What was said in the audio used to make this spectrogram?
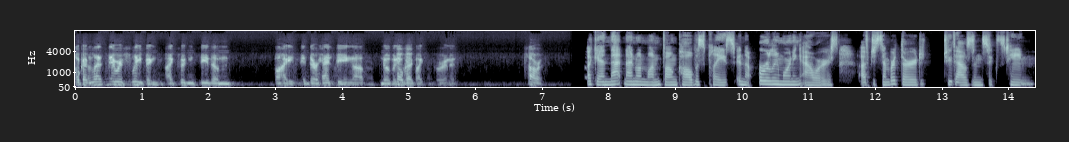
Okay. Unless they were sleeping, I couldn't see them by their head being up. Nobody Okay. looked like they were in it. All right. Again, that 911 phone call was placed in the early morning hours of December 3rd, 2016.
